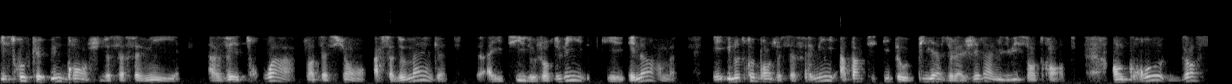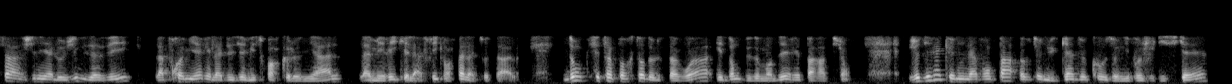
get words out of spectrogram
Il se trouve qu'une branche de sa famille avait trois plantations à Saint-Domingue, Haïti d'aujourd'hui, ce qui est énorme, et une autre branche de sa famille a participé au pillage de l'Algérie en 1830. En gros, dans sa généalogie, vous avez la première et la deuxième histoire coloniale, l'Amérique et l'Afrique, enfin la totale. Donc c'est important de le savoir et donc de demander réparation. Je dirais que nous n'avons pas obtenu gain de cause au niveau judiciaire,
